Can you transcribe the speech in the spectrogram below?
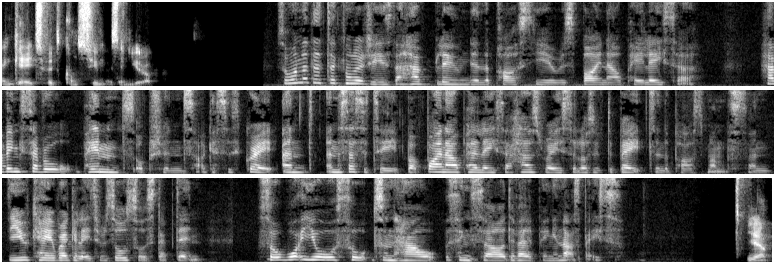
engage with consumers in Europe. So, one of the technologies that have bloomed in the past year is buy now, pay later. Having several payments options, I guess, is great and a necessity, but buy now, pay later has raised a lot of debates in the past months, and the UK regulator has also stepped in. So, what are your thoughts on how things are developing in that space? Yeah,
